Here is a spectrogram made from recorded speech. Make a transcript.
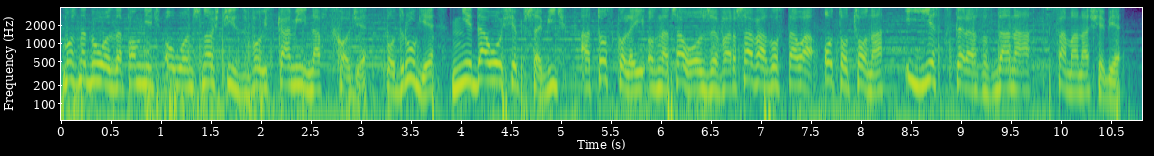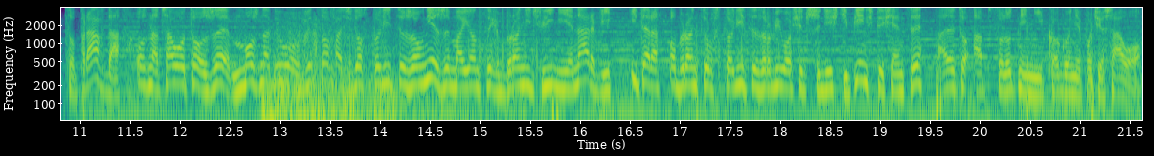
można było zapomnieć o łączności z wojskami na wschodzie. Po drugie, nie dało się przebić, a to z kolei oznaczało, że Warszawa została otoczona i jest teraz zdana sama na siebie. Co prawda, oznaczało to, że można było wycofać do stolicy żołnierzy mających bronić linię Narwi i teraz obrońców stolicy zrobiło się 35 tysięcy, ale to absolutnie nikogo nie pocieszało.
